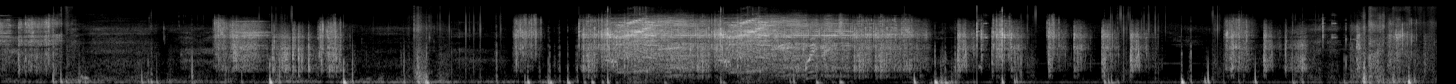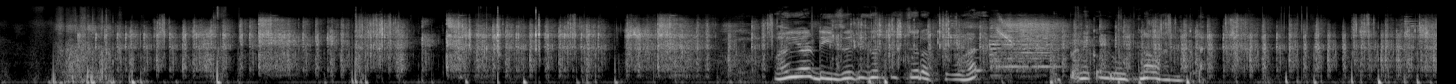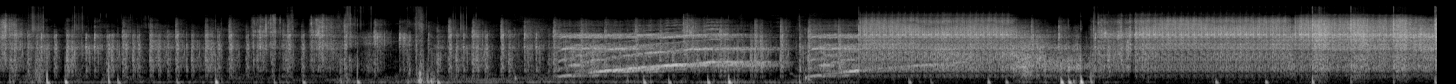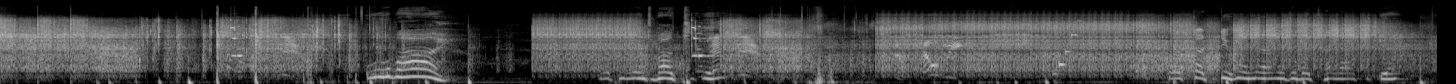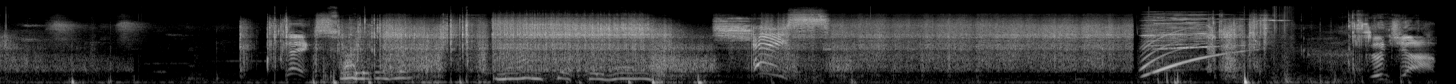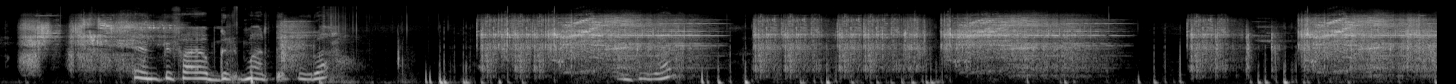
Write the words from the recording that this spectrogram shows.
भाई यार डीजे टिकल किस से रखे हुआ है। मैंने कहा तो लूटना बंद भाई भाग चुके हैं। थर्टी हूँ मैं मुझे बचाने आ चुके। हैं Thanks. सालों का मतलब नाम की अक्कल है नहीं। Ace! Good job. M P five upgrade मारते पूरा एम पी वन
